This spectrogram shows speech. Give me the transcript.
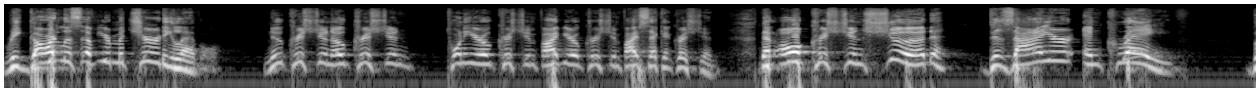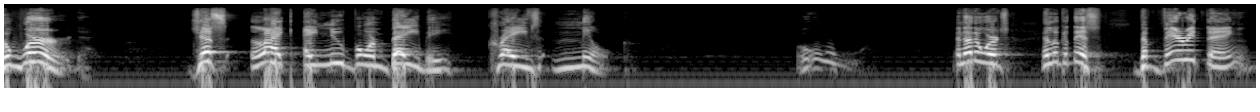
regardless of your maturity level, new Christian, old Christian, 20 year old Christian, five year old Christian, five second Christian, that all Christians should desire and crave the Word, just like a newborn baby craves milk. Ooh. In other words, and look at this the very thing,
